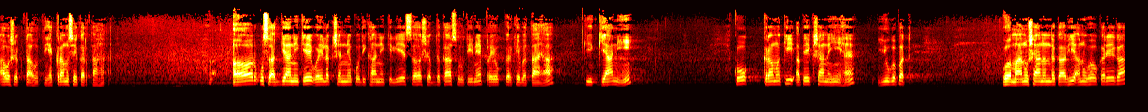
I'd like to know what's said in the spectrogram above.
आवश्यकता होती है, क्रम से करता है। और उस अज्ञानी के वैलक्षण्य को दिखाने के लिए सह शब्द का श्रुति ने प्रयोग करके बताया कि ज्ञानी को क्रम की अपेक्षा नहीं है, युगपत। वह मानुषानंद का भी अनुभव करेगा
